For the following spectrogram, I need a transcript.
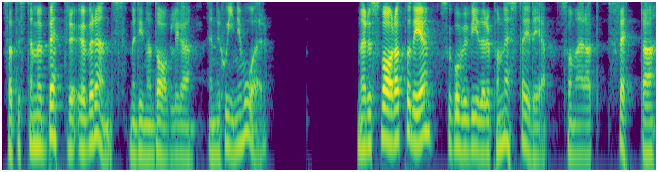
så att det stämmer bättre överens med dina dagliga energinivåer? När du svarat på det så går vi vidare på nästa idé som är att sätta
